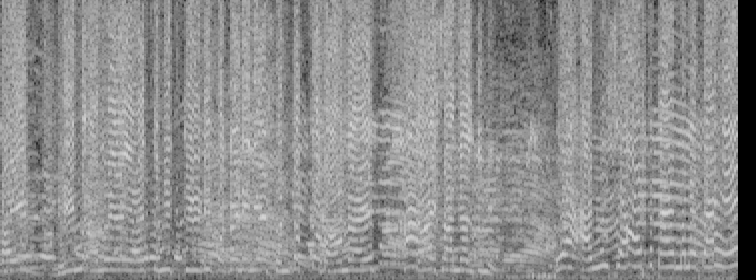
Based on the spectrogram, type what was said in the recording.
काही भीम अनुयायी आहेत. तुम्ही तिरडी पकडलेली आहे. संतप्त भावना आहे. सांगाल तुम्ही? या अमित शहाच काय म्हणत आहे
